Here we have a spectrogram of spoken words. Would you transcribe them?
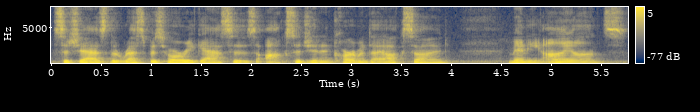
such as the respiratory gases oxygen and carbon dioxide, many ions,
